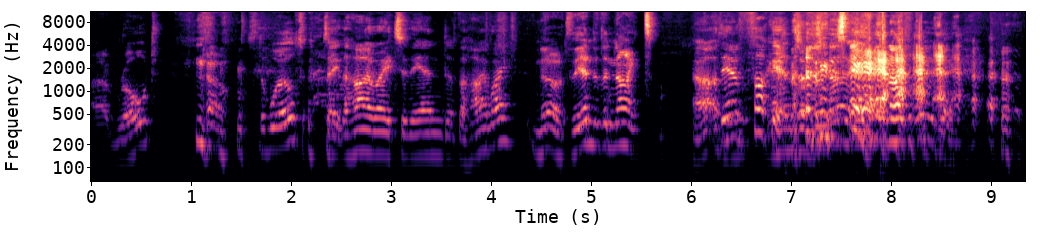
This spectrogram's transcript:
uh, road. No. It's the world. Take the highway to the end of the highway. No, to the end of the night. Ah, at the end, fuck it. End of the night.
